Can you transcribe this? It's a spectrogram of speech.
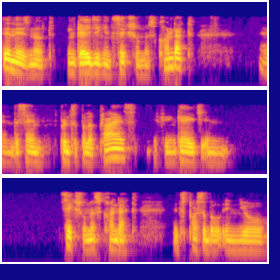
Then there's not engaging in sexual misconduct, and the same principle applies. If you engage in sexual misconduct, it's possible in your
